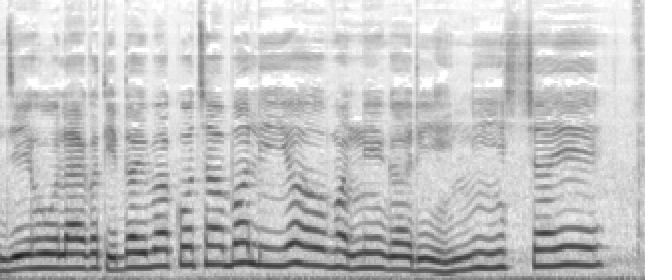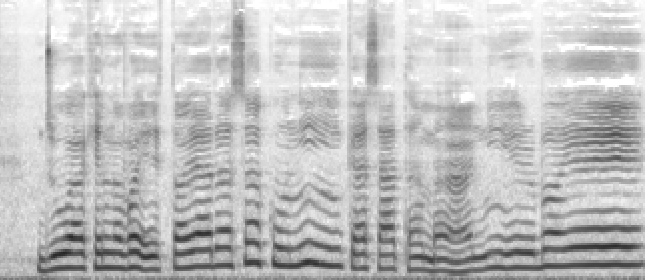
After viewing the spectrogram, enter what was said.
जे होला गति दैवको छ बलियो भन्ने गरी निश्चय। जुवा खेल्न भए तयार सकुनीका साथमा निर्भय।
